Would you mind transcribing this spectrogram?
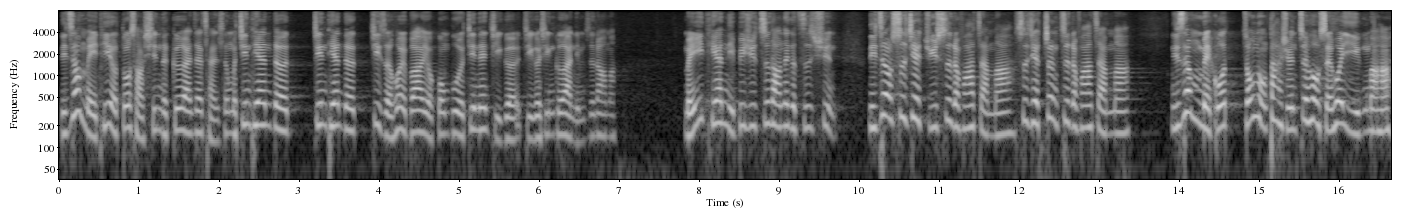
你知道每天有多少新的个案在产生吗？今天的今天的记者会不知道有公布今天几个几个新个案，你们知道吗？每一天你必须知道那个资讯，你知道世界局势的发展吗？世界政治的发展吗？你知道美国总统大选最后谁会赢吗？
